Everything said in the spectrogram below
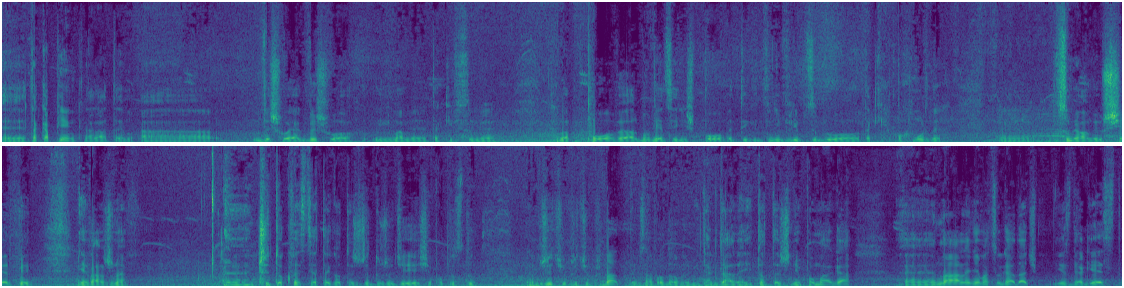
e, taka piękna latem, a wyszło jak wyszło i mamy taki w sumie chyba połowę albo więcej niż połowę tych dni w lipcu było takich pochmurnych. W sumie mamy już sierpień, nieważne. Czy to kwestia tego też, że dużo dzieje się po prostu w życiu, w życiu prywatnym, zawodowym i tak dalej, to też nie pomaga. E, No ale nie ma co gadać, jest jak jest. E,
